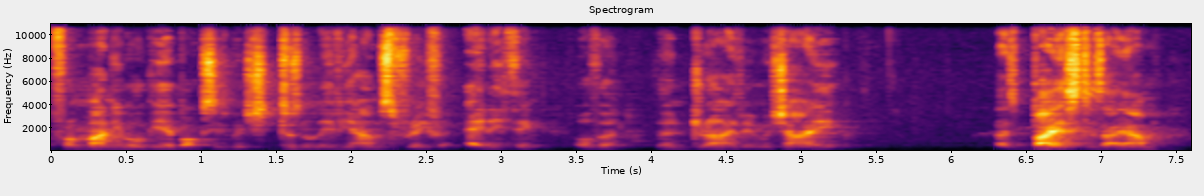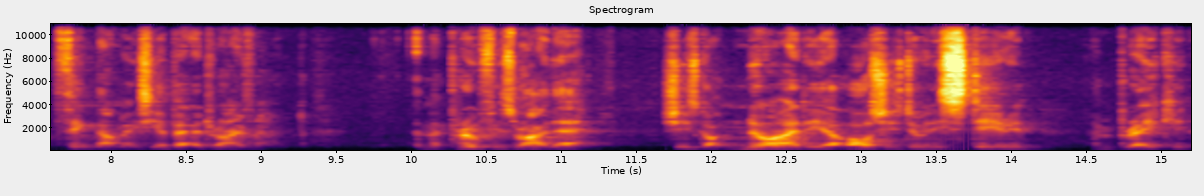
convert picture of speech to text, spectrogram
from manual gearboxes, which doesn't leave your hands free for anything other than driving, which I, as biased as I am, think that makes you a better driver. And the proof is right there. She's got no idea. All she's doing is steering and braking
